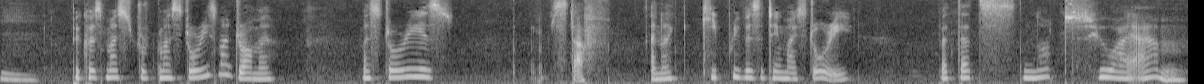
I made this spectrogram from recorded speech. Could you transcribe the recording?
Mm. Because my, my story is my drama. My story is stuff. And I keep revisiting my story, but that's not who I am.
